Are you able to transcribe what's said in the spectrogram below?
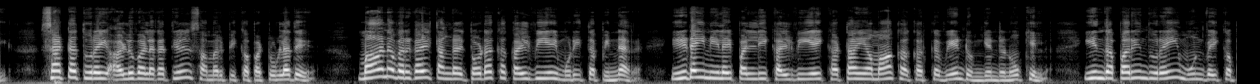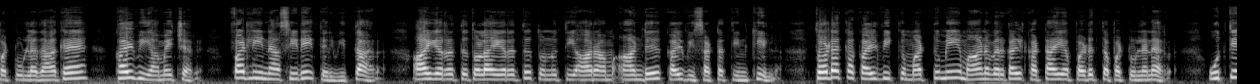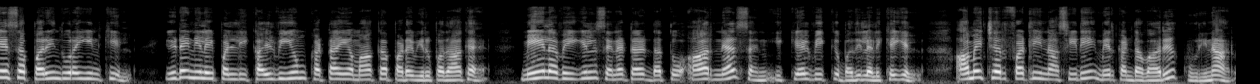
சட்டத்துறை அலுவலகத்தில் சமர்ப்பிக்கப்பட்டுள்ளது. மாணவர்கள் தங்கள் தொடக்க கல்வியை முடித்த பின்னர் இடைநிலை பள்ளி கல்வியை கட்டாயமாக கற்க வேண்டும் என்ற நோக்கில் இந்த பரிந்துரை முன்வைக்கப்பட்டுள்ளதாக கல்வி அமைச்சர் ஃபட்லினா சிடே தெரிவித்தார். ஆயிரத்து தொள்ளாயிரத்து தொண்ணூத்தி ஆறாம் ஆண்டு கல்வி சட்டத்தின் கீழ் தொடக்க கல்விக்கு மட்டுமே மாணவர்கள் கட்டாயப்படுத்தப்பட்டுள்ளனர். உத்தேச பரிந்துரையின் கீழ் இடைநிலை பள்ளி கல்வியும் கட்டாயமாக்கப்படவிருப்பதாக மேலவையில் செனட்டர் டத்தோ ஆர் நெல்சன் இக்கேள்விக்கு பதிலளிக்கையில் அமைச்சர் ஃபட்லி சிடே மேற்கண்டவாறு கூறினார்.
